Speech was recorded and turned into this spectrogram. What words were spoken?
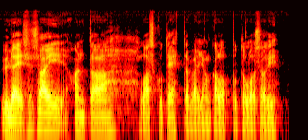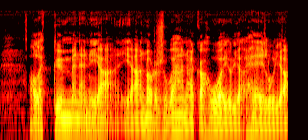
yleisö sai antaa laskutehtävä, jonka lopputulos oli alle kymmenen ja, ja Norsu vähän aika huoju ja heilu ja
